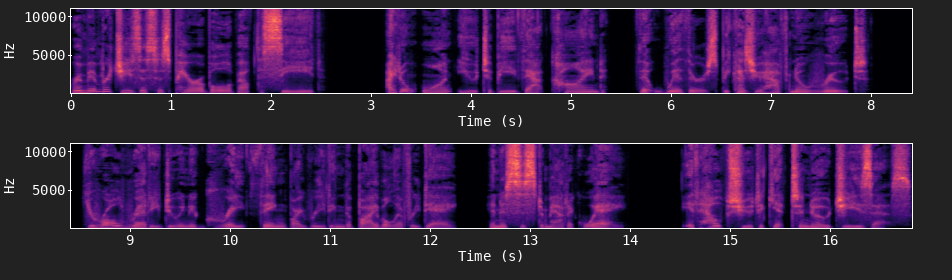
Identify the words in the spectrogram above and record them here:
Remember Jesus' parable about the seed? I don't want you to be that kind that withers because you have no root. You're already doing a great thing by reading the Bible every day in a systematic way. It helps you to get to know Jesus.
